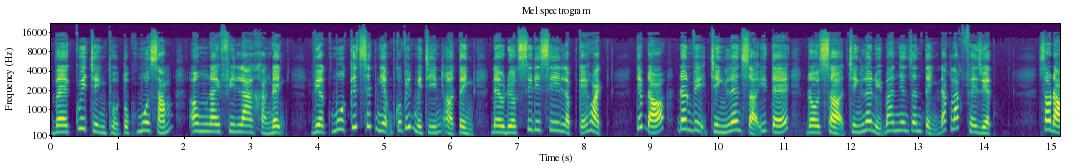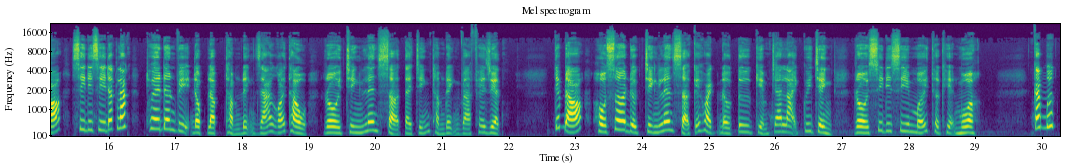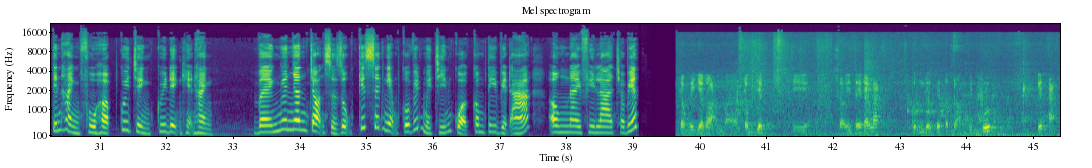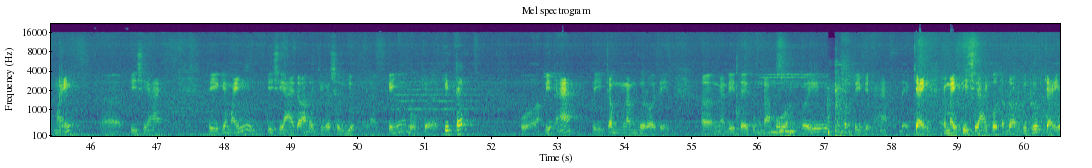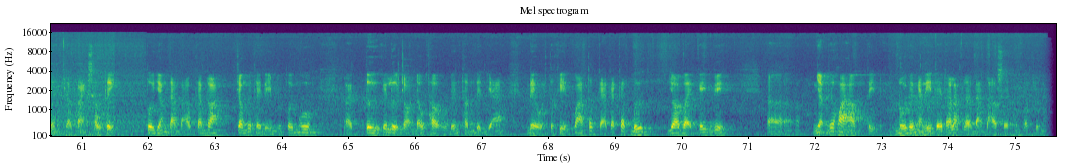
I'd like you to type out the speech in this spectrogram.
Về quy trình thủ tục mua sắm, ông Naifila khẳng định việc mua kit xét nghiệm COVID-19 ở tỉnh đều được CDC lập kế hoạch. Tiếp đó, đơn vị trình lên Sở Y tế, rồi Sở trình lên Ủy ban Nhân dân tỉnh Đắk Lắc phê duyệt. Sau đó, CDC Đắk Lắc thuê đơn vị độc lập thẩm định giá gói thầu rồi trình lên Sở Tài chính thẩm định và phê duyệt. Tiếp đó, hồ sơ được trình lên Sở Kế hoạch Đầu tư kiểm tra lại quy trình, rồi CDC mới thực hiện mua. Các bước tiến hành phù hợp quy trình quy định hiện hành. Về nguyên nhân chọn sử dụng kit xét nghiệm COVID-19 của công ty Việt Á, ông Naifila cho biết. Trong cái giai đoạn mà chống dịch thì Sở Y tế Đắk Lắk cũng được cái tập đoàn Vingroup cái tặng máy ờ, uh, PCI thì cái máy PCI đó là chỉ có sử dụng là cái bộ kit test của Việt Á thì trong năm vừa rồi thì Ờ, ngành y tế cũng đã mua với công ty Việt Á để chạy cái máy PCI của tập đoàn Vingroup chạy là khoảng 6 tỷ. Tôi dám đảm bảo cam đoan trong cái thời điểm chúng tôi mua là từ cái lựa chọn đấu thầu đến thẩm định giá đều thực hiện qua tất cả các các bước. Do vậy cái việc uh, nhận cái hoa hồng thì đối với ngành y tế đó là đảm bảo sẽ không có chuyện.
